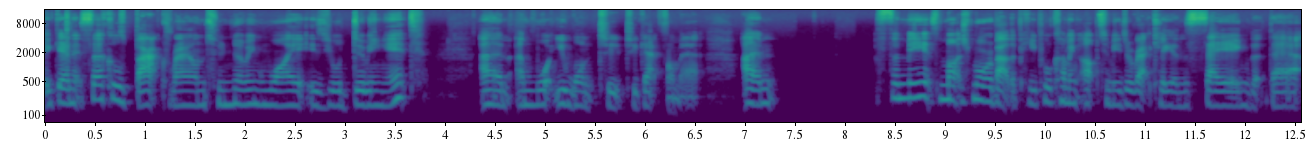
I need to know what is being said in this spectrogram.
again it circles back round to knowing why it is you're doing it um, and what you want to to get from it. Um, for me, it's much more about the people coming up to me directly and saying that they're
